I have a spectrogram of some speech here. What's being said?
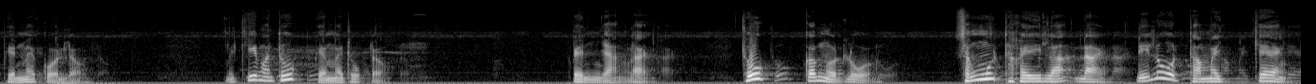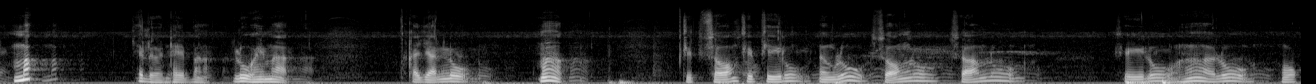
เปลี่ยนไม่โกรธแล้วเมื่อกี้มันทุกข์เปลี่ยนไม่ทุกข์แล้วเป็นอย่างไร ทุกข์กำหนดรู้ สมุทัยละได้นิโรธทำให้ แจ้งมรรคเจริญให้มากรู้ให้มาก ขยันรู้มากสิบสองสิบสี่ลูกหนึ่งลูกสองลูกสามลูกสี่ลูกห้าลูกหก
